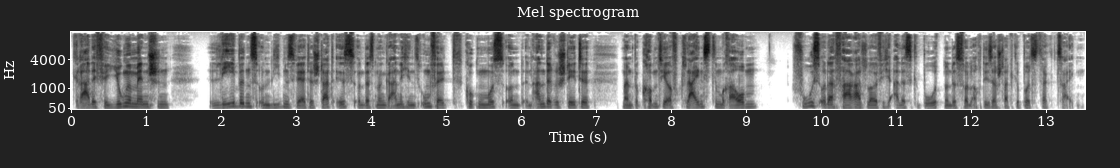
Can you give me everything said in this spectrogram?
gerade für junge Menschen lebens- und liebenswerte Stadt ist und dass man gar nicht ins Umfeld gucken muss und in andere Städte man bekommt hier auf kleinstem Raum Fuß- oder Fahrradläufig alles geboten und das soll auch dieser Stadtgeburtstag zeigen.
